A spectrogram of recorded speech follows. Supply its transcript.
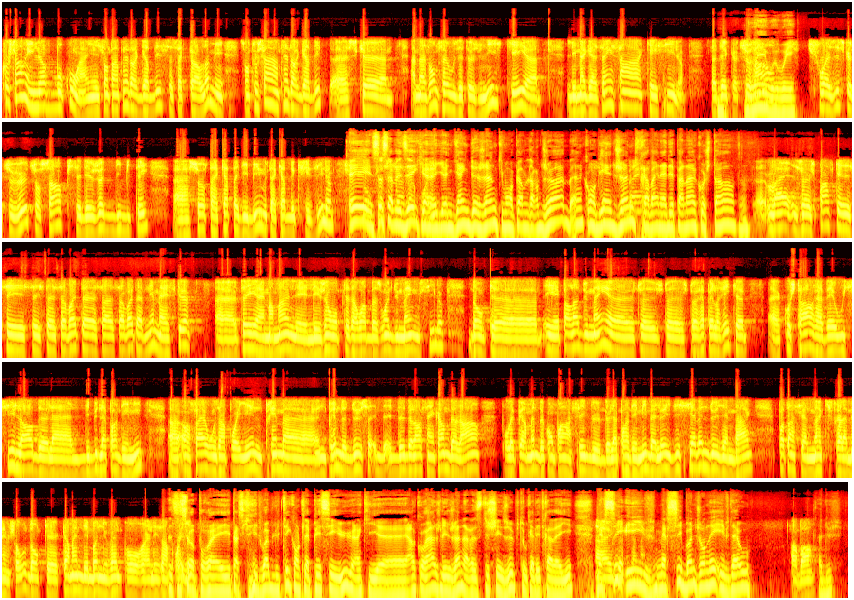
Couchard innove beaucoup. Hein. Ils sont en train de regarder ce secteur-là, mais ils sont aussi en train de regarder euh, ce que euh, Amazon fait aux États-Unis, qui est euh, les magasins sans caissier. Là. C'est-à-dire que tu Oui, rentres, oui, oui. Choisis ce que tu veux, tu ressors, puis c'est déjà débité euh, sur ta carte à débit ou ta carte de crédit. Là. Et Donc, ça, ça veut dire qu'il y a- il y a une gang de jeunes qui vont perdre leur job. Hein? Combien de jeunes Ben- qui travaillent indépendants à Couchetard? Euh, je, je pense que c'est, ça va être euh, ça, ça va être à venir, mais est-ce que euh, tu sais, à un moment, les, les gens vont peut-être avoir besoin d'humains aussi. Là. Donc, euh, et parlant d'humains, euh, je te rappellerai que euh, Couchetard avait aussi, lors de la début de la pandémie, euh, offert aux employés une prime, euh, une prime de 2,50 dollars pour leur permettre de compenser de, la pandémie. Ben là, il dit s'il y avait une deuxième vague, potentiellement qui ferait la même chose. Donc, euh, quand même des bonnes nouvelles pour les employés. C'est ça, pour, parce qu'ils doivent lutter contre la PCU, hein, qui encourage les jeunes à rester chez eux plutôt qu'aller travailler. Ah, Merci Yves. Merci. Bonne journée, Yves Daou. Au revoir. Salut.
